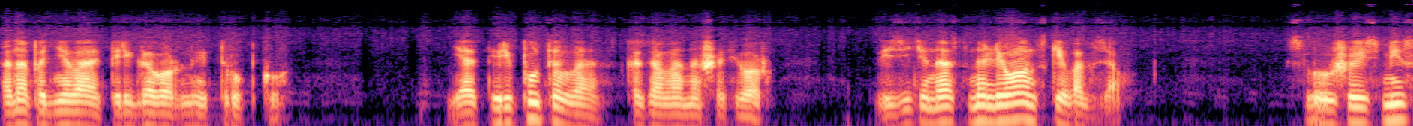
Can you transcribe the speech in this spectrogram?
Она подняла переговорную трубку. «Я перепутала», — сказала она шофер. «Везите нас на Леонский вокзал». «Слушаюсь, мисс»,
